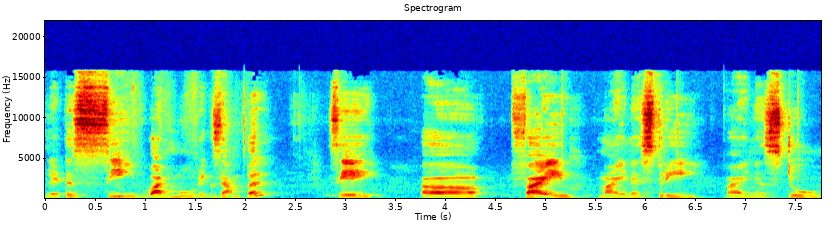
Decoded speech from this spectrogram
Let us see one more example. Say uh, 5 minus 3 minus 2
